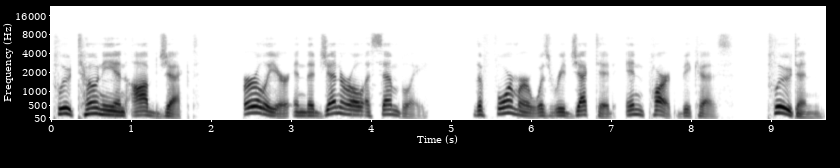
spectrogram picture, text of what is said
Plutonian object earlier in the General Assembly. The former was rejected, in part because Pluton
